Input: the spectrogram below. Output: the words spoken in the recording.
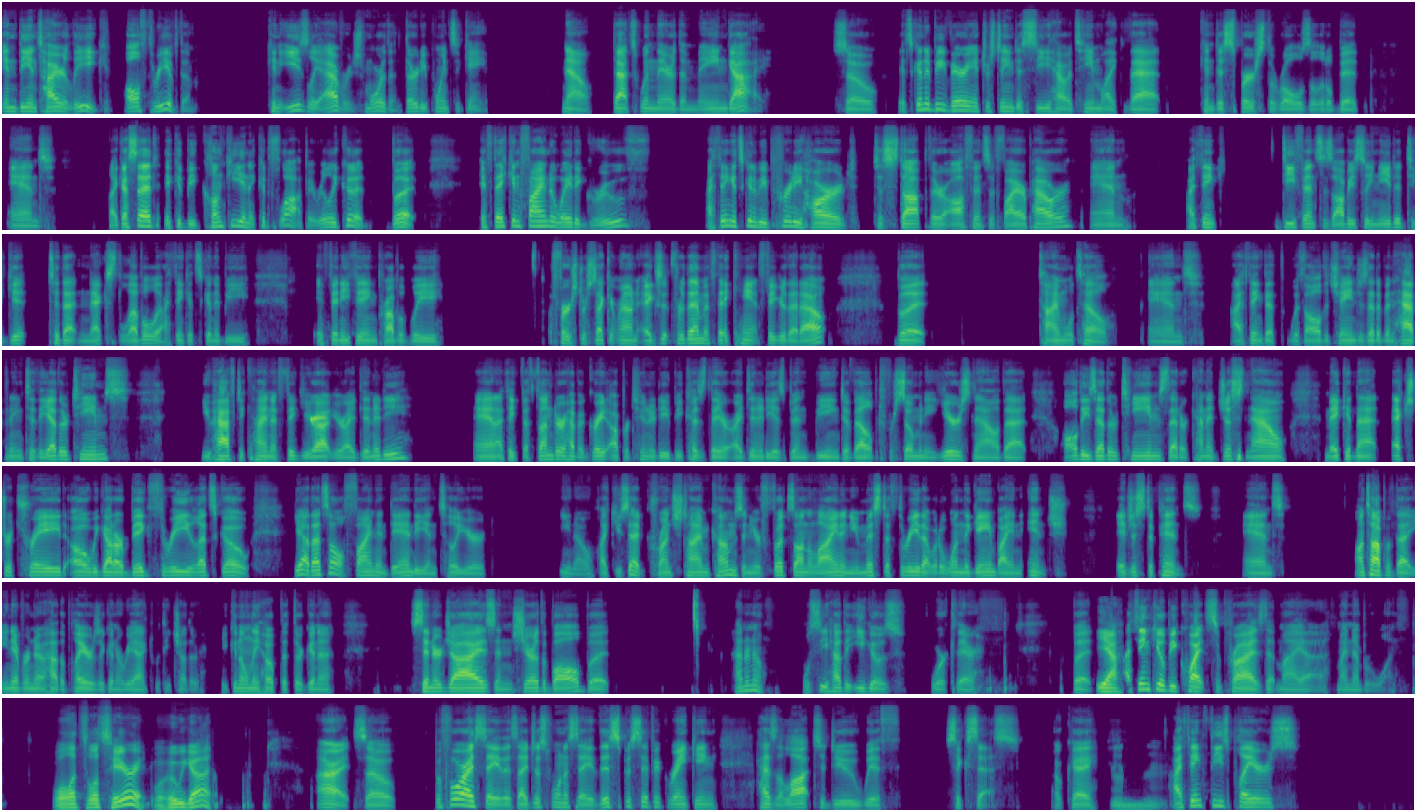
in the entire league. All three of them can easily average more than 30 points a game. Now, that's when they're the main guy. So it's going to be very interesting to see how a team like that can disperse the roles a little bit. And like I said, it could be clunky and it could flop. It really could. But if they can find a way to groove, I think it's going to be pretty hard to stop their offensive firepower. And I think defense is obviously needed to get to that next level. I think it's going to be, if anything, probably first or second round exit for them if they can't figure that out. But time will tell. And I think that with all the changes that have been happening to the other teams, you have to kind of figure out your identity. And I think the Thunder have a great opportunity because their identity has been being developed for so many years now that all these other teams that are kind of just now making that extra trade, oh, we got our big three, let's go. Yeah, that's all fine and dandy until you're you know, like you said, crunch time comes and your foot's on the line and you missed a three that would have won the game by an inch. It just depends. And on top of that, you never know how the players are going to react with each other. You can only hope that they're going to synergize and share the ball, but I don't know. We'll see how the egos work there. But Yeah. I think you'll be quite surprised at my uh my number 1. Well, let's let's hear it. Well, who we got? All right. So before I say this, I just want to say this specific ranking has a lot to do with success. Okay. Mhm. I think these players,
